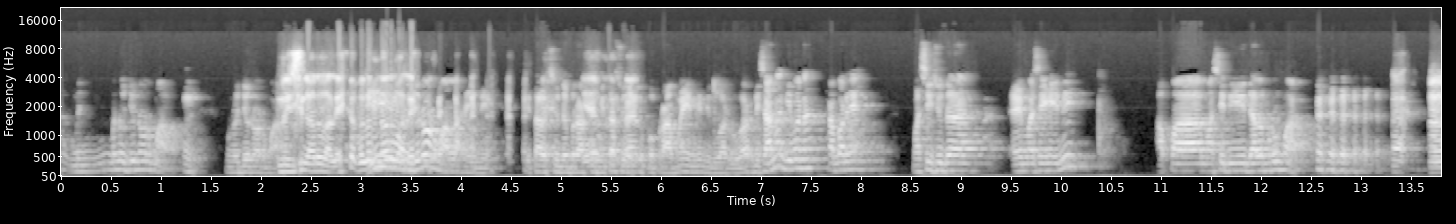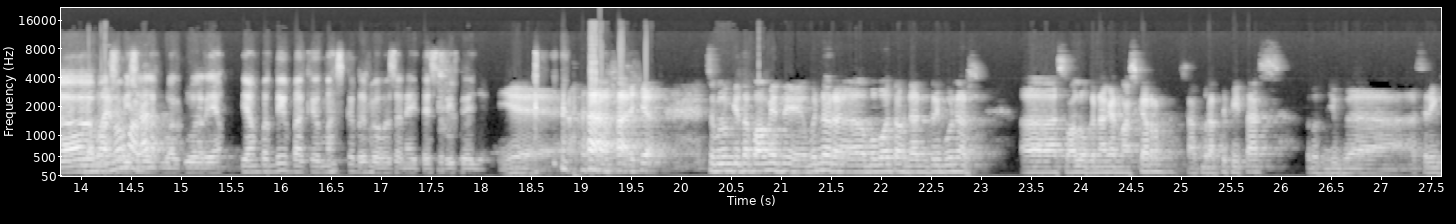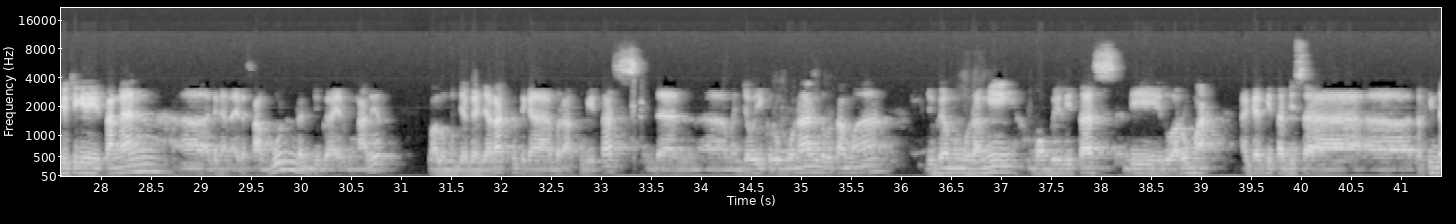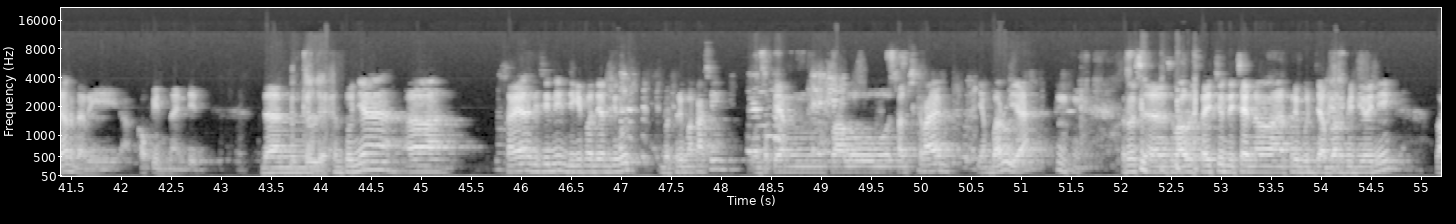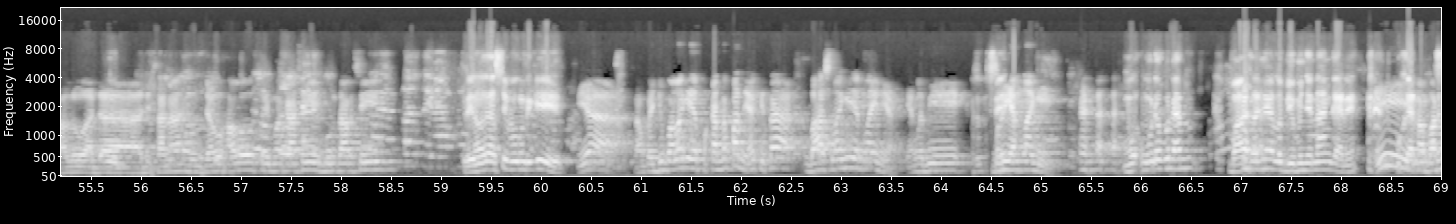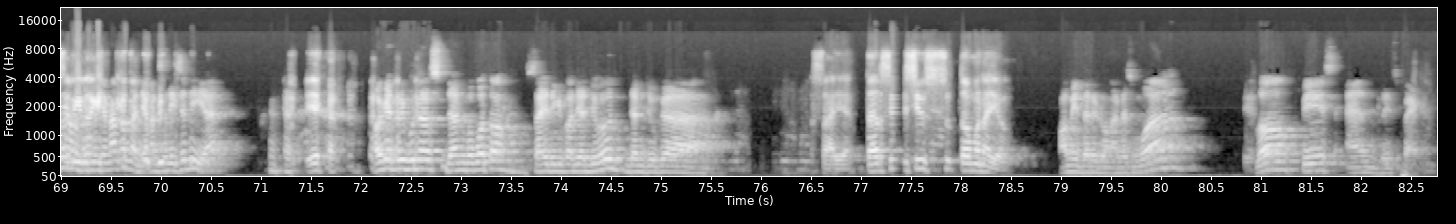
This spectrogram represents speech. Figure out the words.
menuju normal. Hmm, menuju normal. Menuju normal ya, belum ini, normal. Menuju ya? normal lah ini. Kita sudah beraktivitas ya, sudah cukup ramai ini di luar-luar. Di sana gimana kabarnya? Masih sudah eh masih ini apa masih di dalam rumah? uh, uh, masih bisa kan? keluar keluar yang yang penting pakai masker dan bawa sanitizer itu aja. Iya. Yeah. yeah. Sebelum kita pamit nih, bener uh, Bobotoh dan Tribuners uh, selalu kenakan masker saat beraktivitas, terus juga sering cuci tangan uh, dengan air sabun dan juga air mengalir, lalu menjaga jarak ketika beraktivitas dan uh, menjauhi kerumunan terutama juga mengurangi mobilitas di luar rumah agar kita bisa uh, terhindar dari COVID-19. Dan Betul, ya. tentunya uh, saya di sini di Fadiar Juhud berterima kasih untuk yang selalu subscribe, yang baru ya. Terus uh, selalu stay tune di channel Tribun Jabar video ini. Lalu ada di sana Nun Jauh. Halo, terima kasih Bung Tarsi. Terima kasih Bung Diki. Iya, sampai jumpa lagi ya pekan depan ya. Kita bahas lagi yang lainnya, yang lebih meriah lagi. Mudah-mudahan bahasanya lebih menyenangkan ya. Iya, Bukan kabarnya lebih lagi. menyenangkan lah. Jangan sedih-sedih ya. Iya. Oke, Tribuners dan Bobotoh, saya Diki Fadian Juhud dan juga saya Tarsisius Sutomanayo. Pamit dari ruang Anda semua. Love, peace, and respect.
